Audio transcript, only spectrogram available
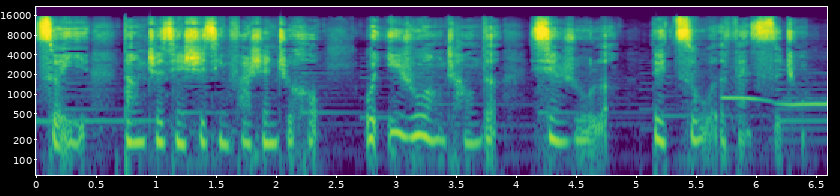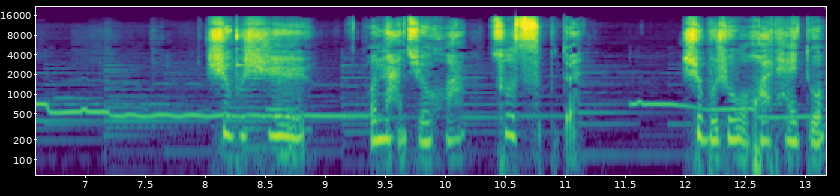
所以当这件事情发生之后，我一如往常的陷入了对自我的反思中。是不是我哪句话措辞不对？是不是我话太多、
